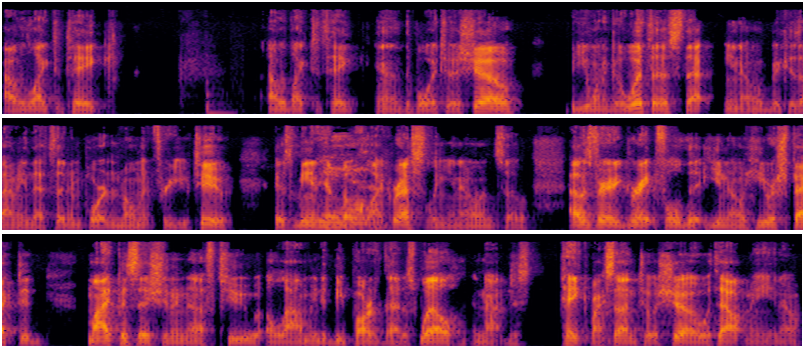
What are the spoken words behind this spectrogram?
I would like to take, I would like to take you know, the boy to a show. You want to go with us? That you know, because I mean, that's an important moment for you too because me and him Yeah. both like wrestling, you know. And so I was very grateful that you know he respected my position enough to allow me to be part of that as well, and not just take my son to a show without me, you know.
